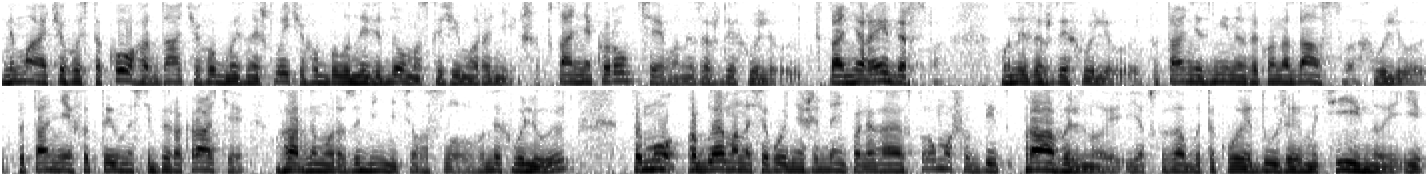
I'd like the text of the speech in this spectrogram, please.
немає чогось такого, да, чого б ми знайшли, чого було невідомо, скажімо, раніше. Питання корупції вони завжди хвилюють. Питання рейдерства вони завжди хвилюють. Питання зміни законодавства хвилюють. Питання ефективності бюрократії в гарному розумінні цього слова вони хвилюють. Тому проблема на сьогоднішній день полягає в тому, щоб від правильної, я б сказав би, такої дуже емоційної і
